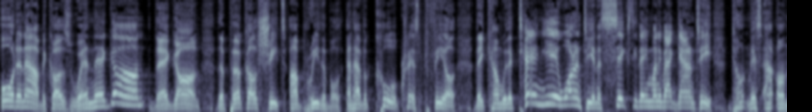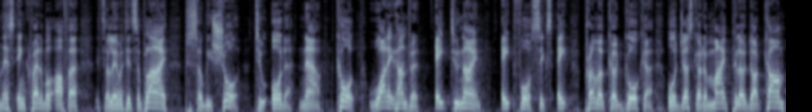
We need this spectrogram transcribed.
Order now because when they're gone, they're gone. The Percale sheets are breathable and have a cool, crisp feel. They come with a 10 year warranty and a 60 day money back guarantee. Don't miss out on this incredible offer. It's a limited supply, so be sure to order now. Call 1 800 829 8468, promo code Gorka, or just go to mypillow.com,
